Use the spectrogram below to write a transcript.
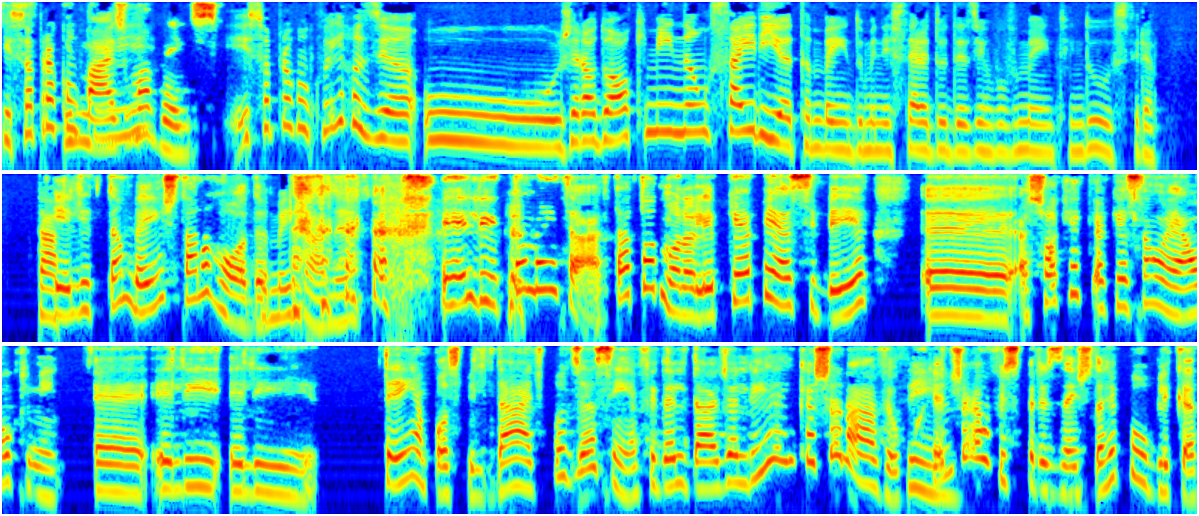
E só para concluir, e mais uma vez. E só para concluir, Rosiane, o Geraldo Alckmin não sairia também do Ministério do Desenvolvimento e Indústria? Tá. Ele também está na roda. Também está, né? ele também está. Está todo mundo ali, porque é PSB. É, só que a questão é Alckmin. É, ele, ele tem a possibilidade, por dizer assim, a fidelidade ali é inquestionável, Sim. porque ele já é o vice-presidente da República.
